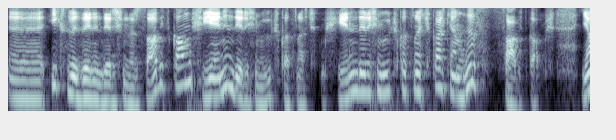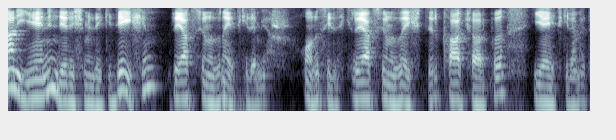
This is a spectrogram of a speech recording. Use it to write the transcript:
e, X ve Z'nin derişimleri sabit kalmış. Y'nin derişimi 3 katına çıkmış. Y'nin derişimi 3 katına çıkarken hız sabit kalmış. Yani Y'nin derişimindeki değişim reaksiyon hızını etkilemiyor. Onu sildik. Reaksiyon hızı eşittir. K çarpı Y etkilemedi.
